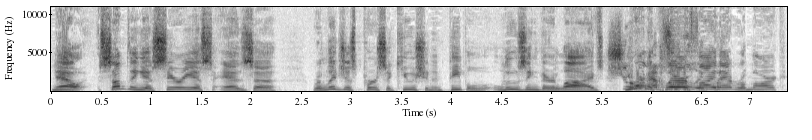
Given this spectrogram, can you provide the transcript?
Now, something as serious as uh, religious persecution and people losing their lives. Sure, you want to clarify that remark?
